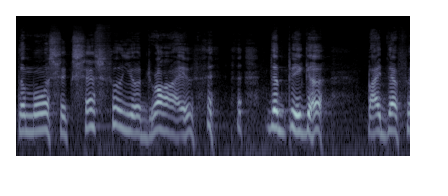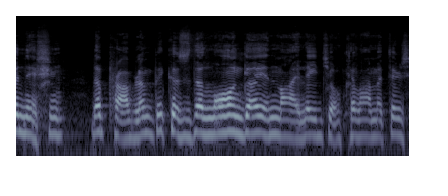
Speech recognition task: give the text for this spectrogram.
The more successful your drive, the bigger, by definition, the problem because the longer in mileage or kilometers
